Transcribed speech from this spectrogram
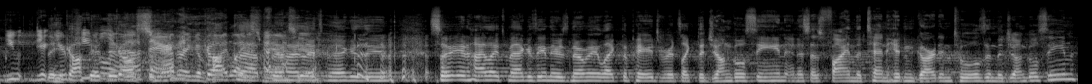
You, your, your got- people they're are all out there. of Got highlights that for fans here. highlights magazine. so in highlights magazine, there's normally like the page where it's like the jungle scene, and it says find the ten hidden garden tools in the jungle scene.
